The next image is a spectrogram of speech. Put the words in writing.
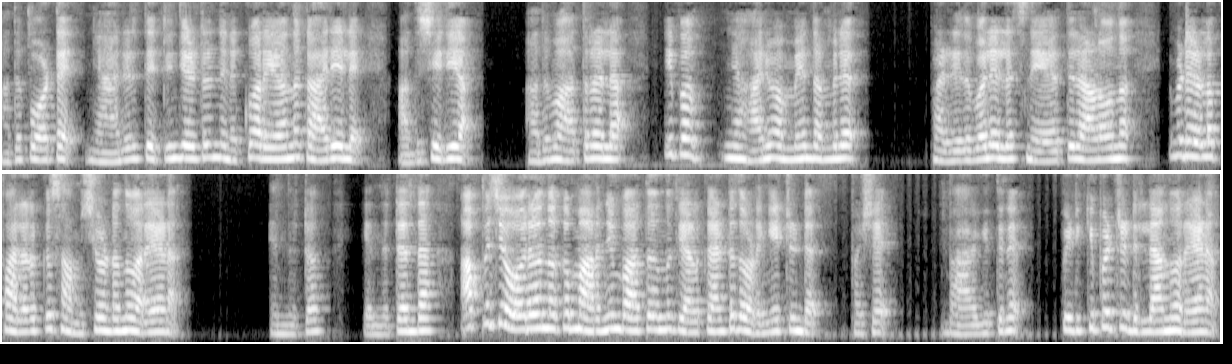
അത് പോട്ടെ ഞാനൊരു തെറ്റും ചെയ്തിട്ട് നിനക്കും അറിയാവുന്ന കാര്യമല്ലേ അത് ശരിയാ. അത് മാത്രമല്ല ഇപ്പം ഞാനും അമ്മയും തമ്മിൽ പഴയതുപോലെയല്ല സ്നേഹത്തിലാണോ എന്ന് ഇവിടെയുള്ള പലർക്കും സംശയം ഉണ്ടെന്ന് പറയണം. എന്നിട്ടോ? എന്നിട്ടെന്താ? അപ്പച്ചി ഓരോന്നൊക്കെ മറിഞ്ഞും പാത്തു നിന്ന് കേൾക്കാനായിട്ട് തുടങ്ങിയിട്ടുണ്ട്. പക്ഷെ ഭാഗ്യത്തിന് പിടിക്കപ്പെട്ടിട്ടില്ല എന്ന് പറയണം.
